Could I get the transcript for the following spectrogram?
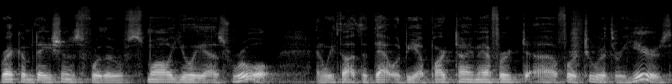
recommendations for the small UAS rule. And we thought that that would be a part-time effort uh, for two or three years.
